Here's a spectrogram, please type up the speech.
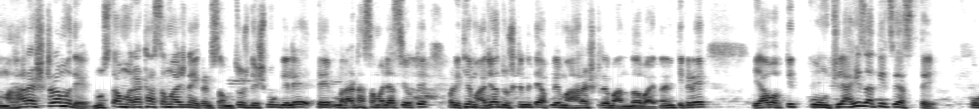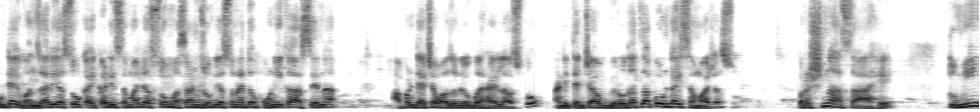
महाराष्ट्रामध्ये नुसता मराठा समाज नाही कारण संतोष देशमुख गेले ते मराठा समाजाचे होते पण इथे माझ्या दृष्टीने ते आपले महाराष्ट्रीय बांधव आहेत. आणि तिकडे या बाबतीत कुठल्याही जातीचे असते कोणत्याही वंजारी असो कायकाडी समाज असो मसाणजोगी असो नाही तर कोणी का असे ना आपण त्याच्या बाजूने उभा राहायला असतो आणि त्यांच्या विरोधातला कोणताही समाज असो. प्रश्न असा आहे तुम्ही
